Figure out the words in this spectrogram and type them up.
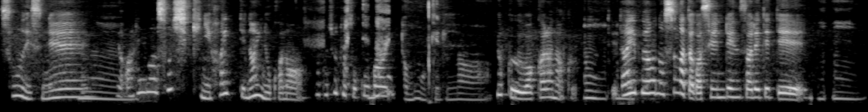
そうですね。うんいやあれは組織に入ってないのかななんかちょっとそこがないと思うけどな。よくわからなくうん。て、だいぶあの姿が洗練されてて、うんうん。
